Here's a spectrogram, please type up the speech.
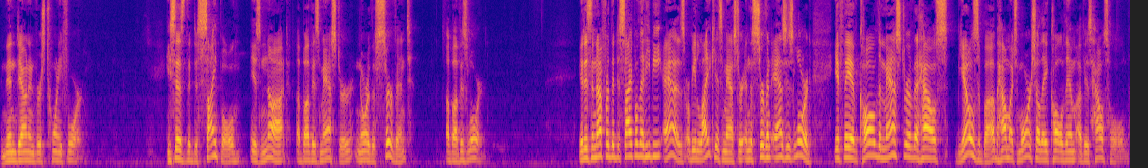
And then down in verse 24, He says, The disciple is not above his master, nor the servant above his Lord. It is enough for the disciple that he be as or be like his master, and the servant as his Lord. If they have called the master of the house Beelzebub, how much more shall they call them of his household?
